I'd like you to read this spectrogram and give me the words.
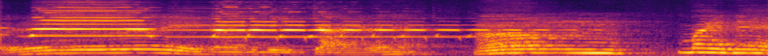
เอ้ยกำลังจะดีใจแล้วเนี่ย อืม ไม่แน่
